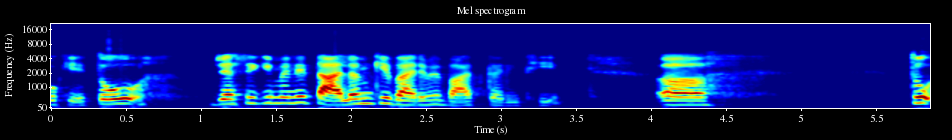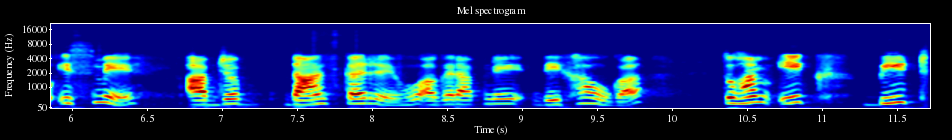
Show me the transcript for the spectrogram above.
ओके तो जैसे कि मैंने तालम के बारे में बात करी थी आ, तो इसमें आप जब डांस कर रहे हो अगर आपने देखा होगा तो हम एक बीट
